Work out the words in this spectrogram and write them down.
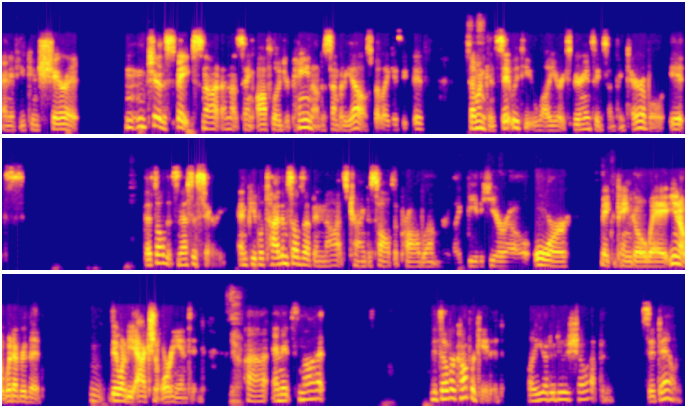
And if you can share it, mm, mm, share the space, not I'm not saying offload your pain onto somebody else, but like if if someone can sit with you while you're experiencing something terrible, it's that's all that's necessary. And people tie themselves up in knots trying to solve the problem or like be the hero or make the pain go away, you know, whatever that they want to be action oriented. Yeah. Uh, and it's not, it's overcomplicated. All you got to do is show up and sit down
